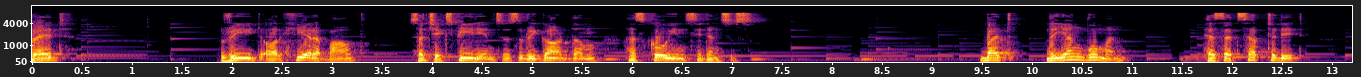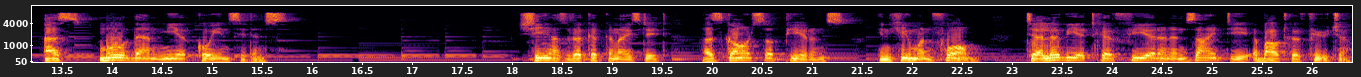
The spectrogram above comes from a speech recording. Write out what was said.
read read or hear about such experiences regard them as coincidences. But the young woman has accepted it as more than mere coincidence. She has recognized it as God's appearance in human form to alleviate her fear and anxiety about her future.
